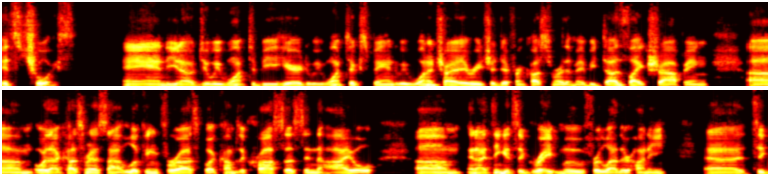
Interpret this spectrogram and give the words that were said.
It's choice. And you know do we want to be here? Do we want to expand? Do we want to try to reach a different customer that maybe does like shopping um, or that customer that's not looking for us but comes across us in the aisle? Um, and i think it's a great move for leather honey uh, to,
